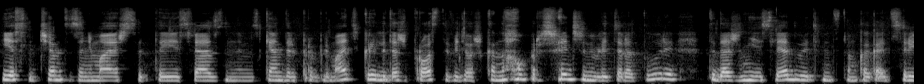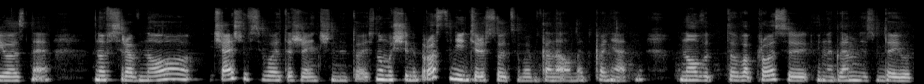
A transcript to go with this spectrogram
если чем-то занимаешься ты связанным с гендер-проблематикой или даже просто ведешь канал про женщин в литературе, ты даже не исследовательница там какая-то серьезная, но все равно чаще всего это женщины. То есть, ну, мужчины просто не интересуются моим каналом, это понятно. Но вот вопросы иногда мне задают.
